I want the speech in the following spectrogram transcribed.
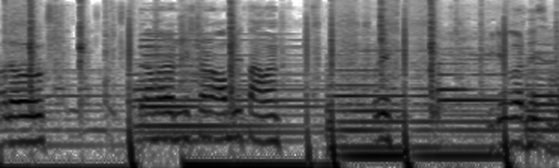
Hello. Camera mister Amrit Tamang. Video गर्दैछौँ।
